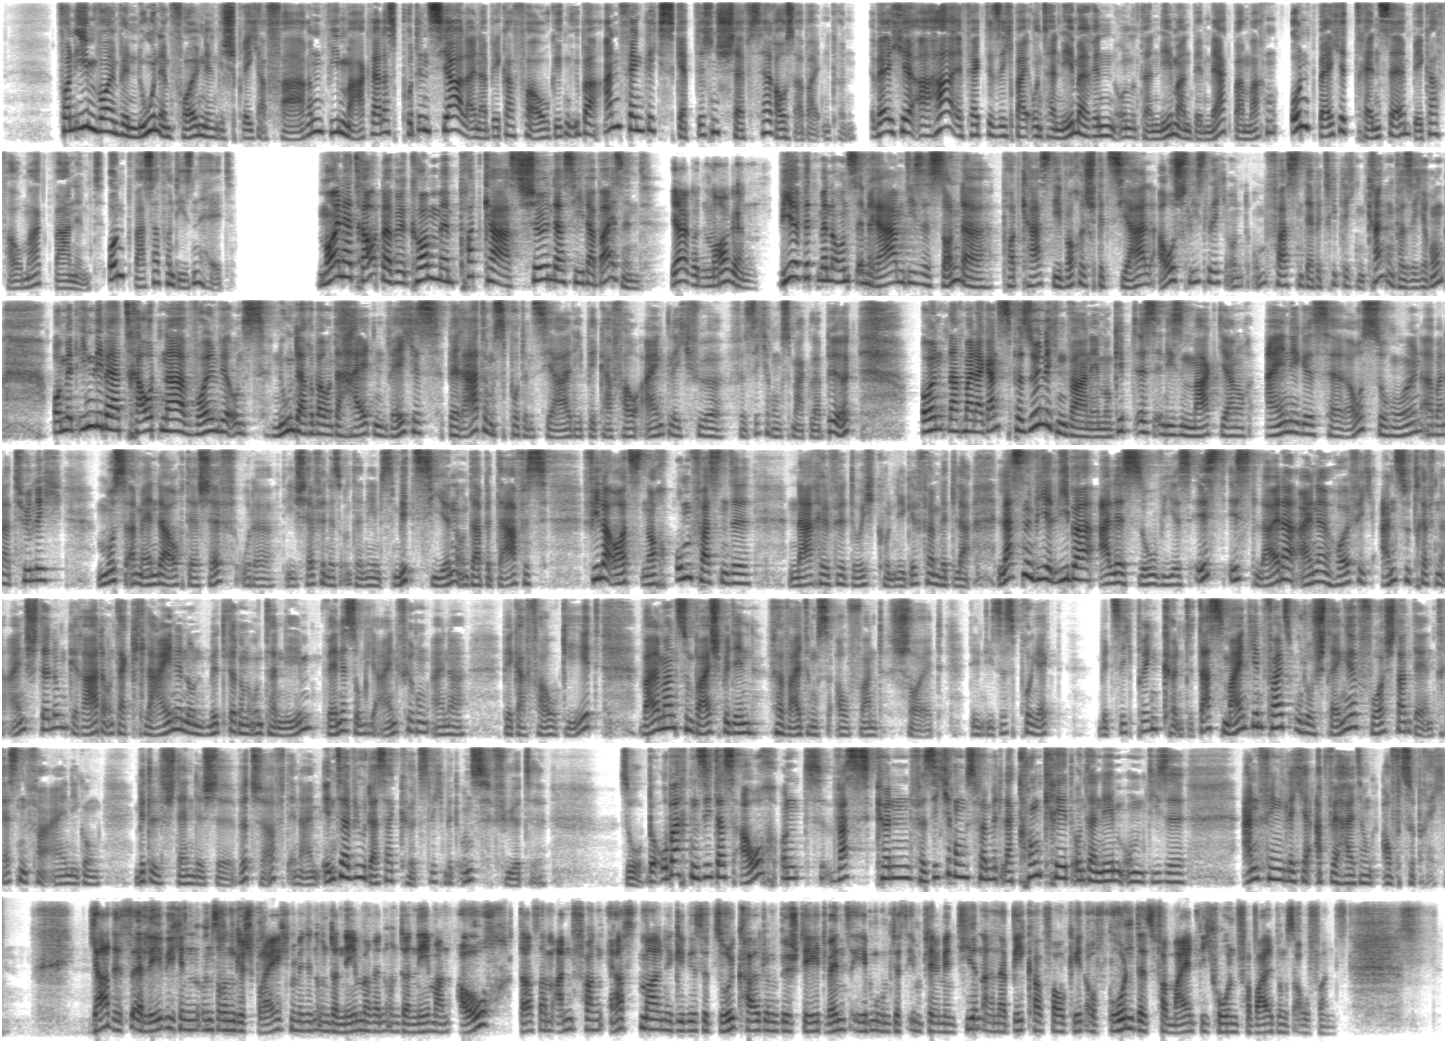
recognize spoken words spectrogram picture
Von ihm wollen wir nun im folgenden Gespräch erfahren, wie Makler das Potenzial einer BKV gegenüber anfänglich skeptischen Chefs herausarbeiten können, welche Aha-Effekte sich bei Unternehmerinnen und Unternehmern bemerkbar machen und welche Trends er im BKV-Markt wahrnimmt und was er von diesen hält. Moin, Herr Trautner, willkommen im Podcast. Schön, dass Sie dabei sind. Ja, guten Morgen. Wir widmen uns im Rahmen dieses Sonderpodcasts die Woche spezial ausschließlich und umfassend der betrieblichen Krankenversicherung. Und mit Ihnen, lieber Herr Trautner, wollen wir uns nun darüber unterhalten, welches Beratungspotenzial die BKV eigentlich für Versicherungsmakler birgt. Und nach meiner ganz persönlichen Wahrnehmung gibt es in diesem Markt ja noch einiges herauszuholen, aber natürlich muss am Ende auch der Chef oder die Chefin des Unternehmens mitziehen und da bedarf es vielerorts noch umfassende Nachhilfe durch kundige Vermittler. Lassen wir lieber alles so, wie es ist, ist leider eine häufig anzutreffende Einstellung, gerade unter kleinen und mittleren Unternehmen, wenn es um die Einführung einer BKV geht, weil man zum Beispiel den Verwaltungsaufwand scheut, den dieses Projekt mit sich bringen könnte. Das meint jedenfalls Udo Strenge, Vorstand der Interessenvereinigung Mittelständische Wirtschaft, in einem Interview, das er kürzlich mit uns führte. So, beobachten Sie das auch und was können Versicherungsvermittler konkret unternehmen, um diese anfängliche Abwehrhaltung aufzubrechen? Ja, das erlebe ich in unseren Gesprächen mit den Unternehmerinnen und Unternehmern auch, dass am Anfang erstmal eine gewisse Zurückhaltung besteht, wenn es eben um das Implementieren einer BKV geht, aufgrund des vermeintlich hohen Verwaltungsaufwands.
